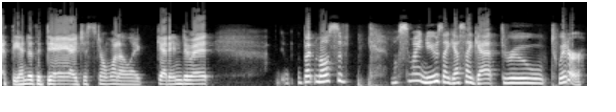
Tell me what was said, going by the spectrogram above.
at the end of the day, I just don't want to like get into it. But most of most of my news, I guess I get through Twitter.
